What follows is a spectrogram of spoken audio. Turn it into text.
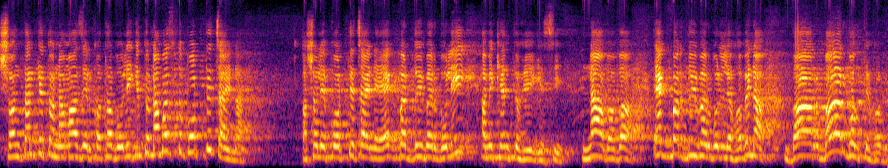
সন্তানকে তো নামাজের কথা বলি, কিন্তু নামাজ তো পড়তে চায় না। আসলে পড়তে চায় না, একবার দুইবার বলি আমি ক্ষান্ত হয়ে গেছি। না বাবা, একবার দুইবার বললে হবে না, বারবার বলতে হবে।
